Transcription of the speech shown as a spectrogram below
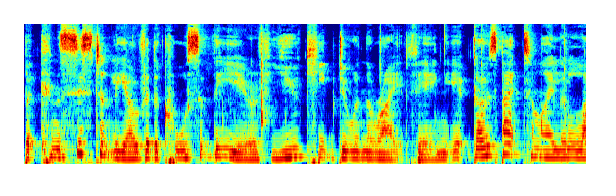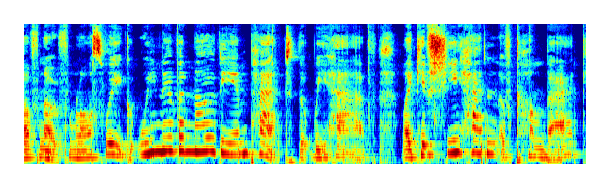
But consistently over the course of the year, if you keep doing the right thing, it goes back to my little love note from last week. We never know the impact that we have. Like if she hadn't have come back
